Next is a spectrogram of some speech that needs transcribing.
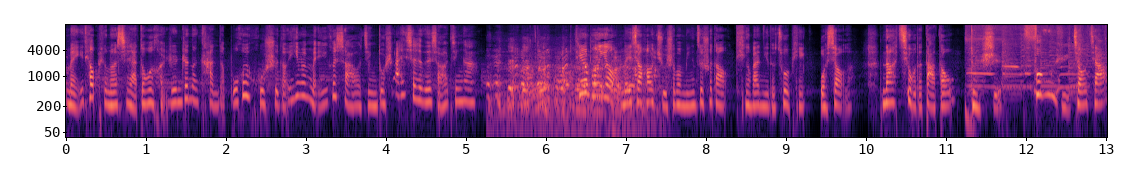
每一条评论，夏夏都会很认真的看的，不会忽视的，因为每一个小妖精都是爱夏夏的小妖精啊。听众朋友没想好取什么名字，说道：“听完你的作品，我笑了，拿起我的大刀，顿时风雨交加，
